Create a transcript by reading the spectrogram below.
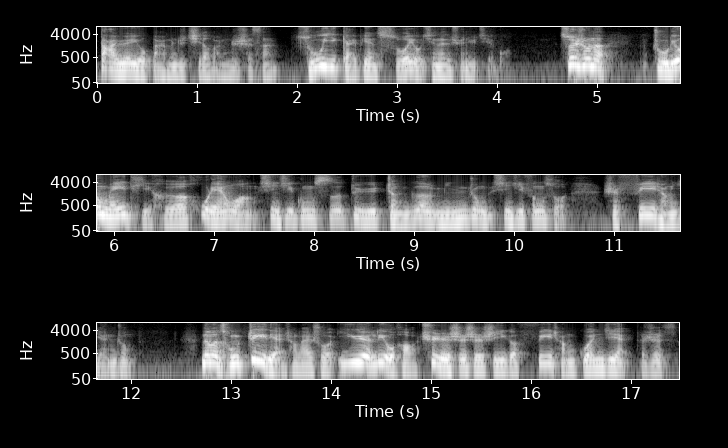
大约有百分之七到百分之十三，足以改变所有现在的选举结果。所以说呢，主流媒体和互联网信息公司对于整个民众的信息封锁是非常严重的。那么从这一点上来说，一月六号确确实实是一个非常关键的日子。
